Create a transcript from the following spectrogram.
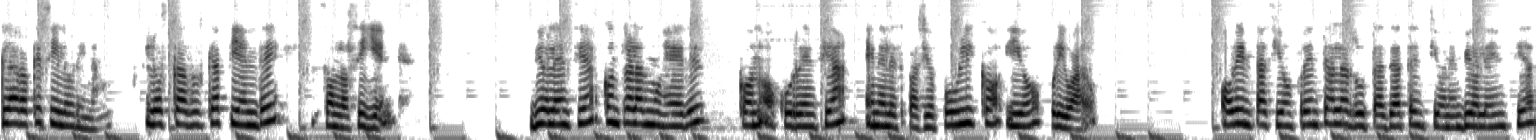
Claro que sí, Lorena. Los casos que atiende son los siguientes. Violencia contra las mujeres con ocurrencia en el espacio público y o privado. Orientación frente a las rutas de atención en violencias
